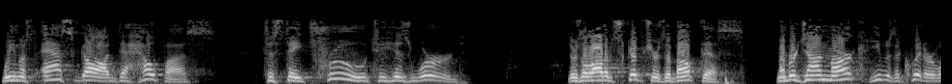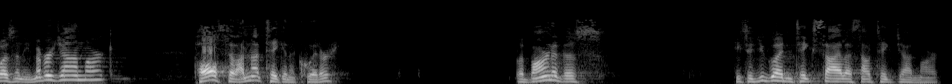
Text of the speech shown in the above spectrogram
We must ask God to help us to stay true to his word. There's a lot of scriptures about this. Remember John Mark? He was a quitter, wasn't he? Remember John Mark? Paul said, I'm not taking a quitter. But Barnabas, he said, you go ahead and take Silas, I'll take John Mark.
